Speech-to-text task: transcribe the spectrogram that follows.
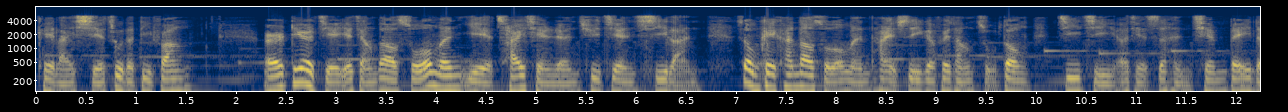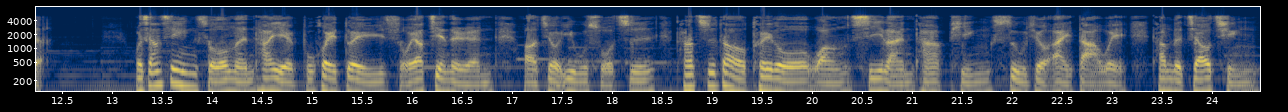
可以来协助的地方。而第二节也讲到所罗门也差遣人去见西兰，所以我们可以看到所罗门他也是一个非常主动、积极，而且是很谦卑的。我相信所罗门他也不会对于所要见的人啊就一无所知。他知道推罗王西兰他平素就爱大卫，他们的交情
